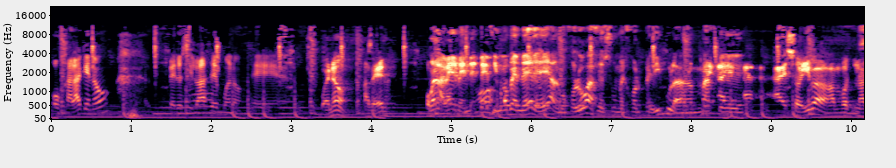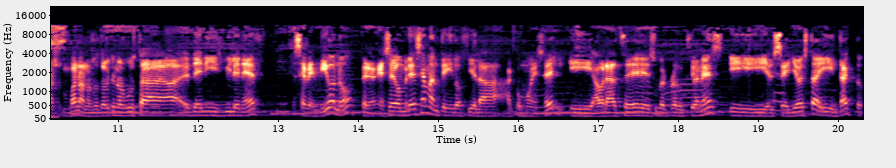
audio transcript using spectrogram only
Ojalá que no, pero si lo hace, bueno... Eh... Bueno, a ver, bueno, a ver, vende, decimos vender, ¿eh? A lo mejor luego hace su mejor película, más que... A, a, eso iba. Bueno, a nosotros que nos gusta Denis Villeneuve, se vendió, ¿no? Pero ese hombre se ha mantenido fiel a, a cómo es él y ahora hace superproducciones y el sello está ahí intacto.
